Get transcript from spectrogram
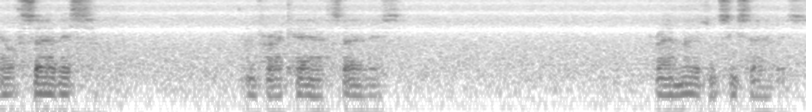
health service and for our care service, for our emergency service,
